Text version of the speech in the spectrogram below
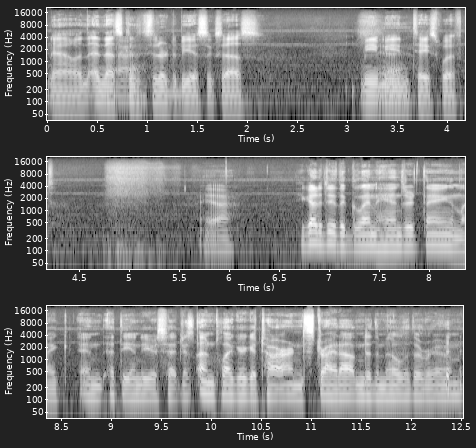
now, and, and that's Uh. considered to be a success. Meet me Yeah. in Tay Swift. Yeah. You got to do the Glen Hansard thing and like and at the end of your set just unplug your guitar and stride out into the middle of the room,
